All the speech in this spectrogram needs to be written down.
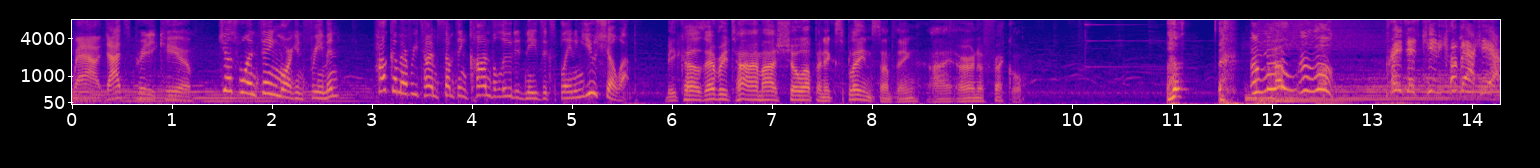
Wow, that's pretty cute. Just one thing, Morgan Freeman. How come every time something convoluted needs explaining, you show up? Because every time I show up and explain something, I earn a freckle. Princess Kitty, come back here!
